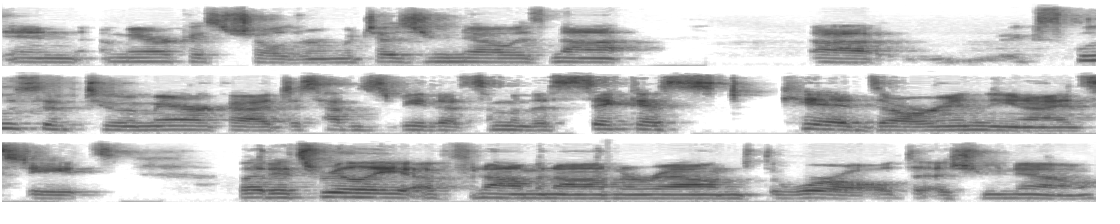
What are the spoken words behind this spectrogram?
in America's children, which, as you know, is not uh, exclusive to America. It just happens to be that some of the sickest kids are in the United States, but it's really a phenomenon around the world, as you know.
